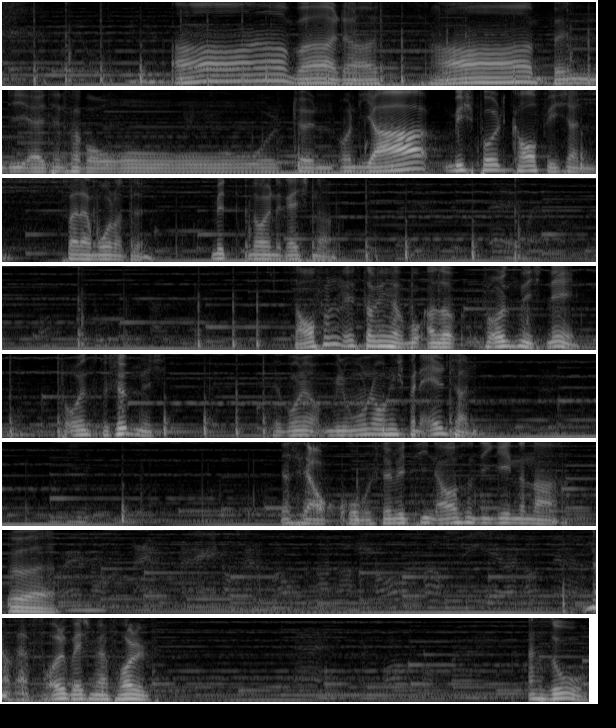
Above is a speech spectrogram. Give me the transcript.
Aber das haben die Eltern verboten. Und ja, Mischpult kaufe ich dann. Zwei, drei Monate. Mit neuen Rechner. Saufen ist doch nicht, also für uns nicht, nee. Für uns bestimmt nicht. Wir wohnen, wir wohnen auch nicht bei den Eltern. Das ja auch komisch, ne? Wir ziehen aus und die gehen danach. Äh. Nach Erfolg, welchem Erfolg? Ach so.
